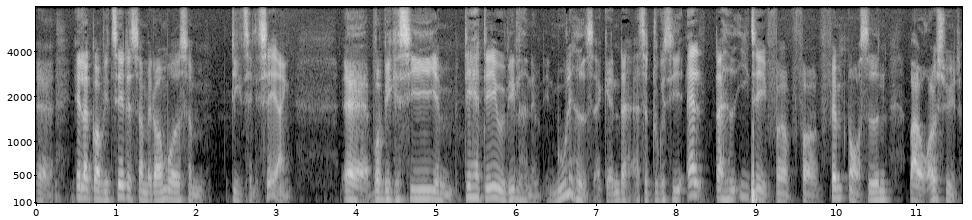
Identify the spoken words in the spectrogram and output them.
Mm. Øh, eller går vi til det som et område som digitalisering, øh, hvor vi kan sige, jamen det her, det er jo i virkeligheden en, en mulighedsagenda. Altså du kan sige, alt der hed IT for, for 15 år siden, var jo røvsygt.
